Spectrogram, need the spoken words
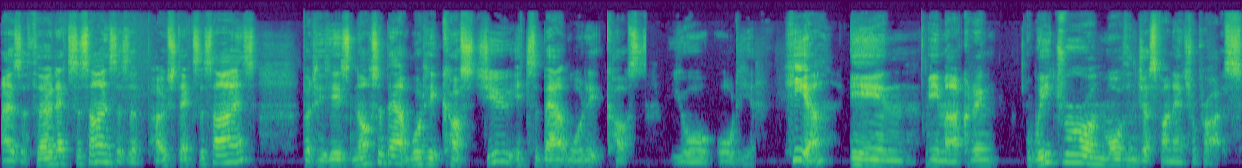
as a third exercise, as a post exercise, but it is not about what it costs you, it's about what it costs your audience. Here in e-marketing, we draw on more than just financial price.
